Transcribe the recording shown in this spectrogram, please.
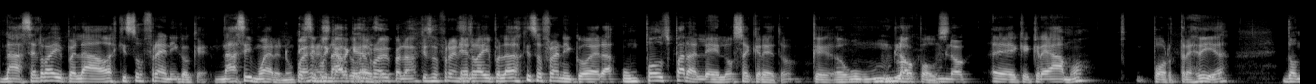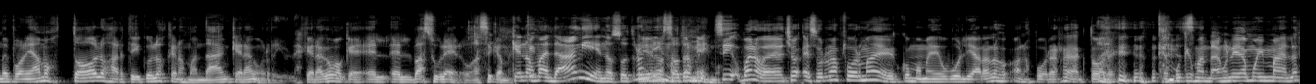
nace el rabipelado esquizofrénico que nace y muere. Nunca ¿Puedes explicar qué es eso. radio pelado esquizofrénico? El rabipelado esquizofrénico era un post paralelo secreto, que, un, Un blog blog, post un blog. eh, que creamos por tres días, donde poníamos todos los artículos que nos mandaban que eran horribles, que era como que el, el basurero, básicamente. Que nos mandaban y de nosotros Y de mismos. nosotros también. mismos. Sí, bueno, de hecho, eso era una forma de como medio bullear a los, a los pobres redactores. como que mandaban una idea muy mala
